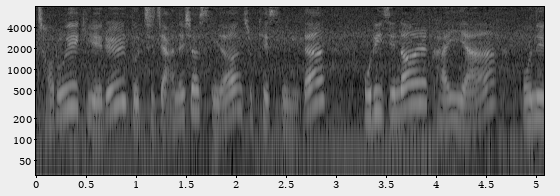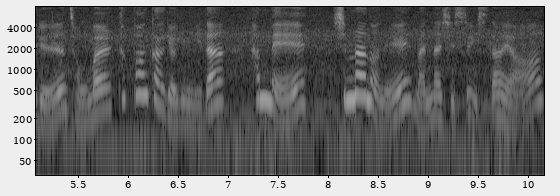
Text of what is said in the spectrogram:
절호의 기회를 놓치지 않으셨으면 좋겠습니다. 오리지널 가이아 오늘은 정말 특판 가격입니다. 판매 10만원에 만나실 수 있어요.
